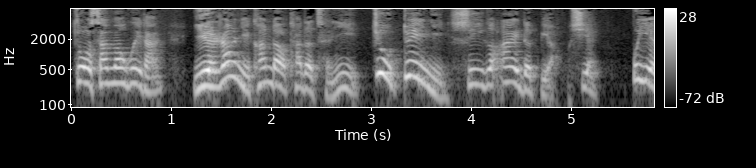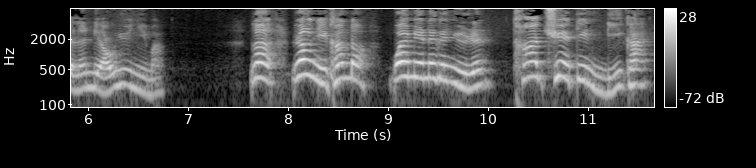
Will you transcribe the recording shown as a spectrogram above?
做三方会谈，也让你看到他的诚意，就对你是一个爱的表现，不也能疗愈你吗？那让你看到外面那个女人，她确定离开，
